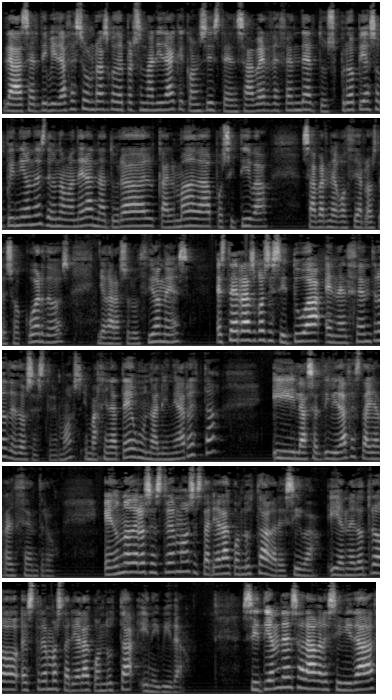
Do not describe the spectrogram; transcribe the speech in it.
La asertividad es un rasgo de personalidad que consiste en saber defender tus propias opiniones de una manera natural, calmada, positiva, saber negociar los desacuerdos, llegar a soluciones. Este rasgo se sitúa en el centro de dos extremos. Imagínate una línea recta y la asertividad estaría en el centro. En uno de los extremos estaría la conducta agresiva y en el otro extremo estaría la conducta inhibida. Si tiendes a la agresividad,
